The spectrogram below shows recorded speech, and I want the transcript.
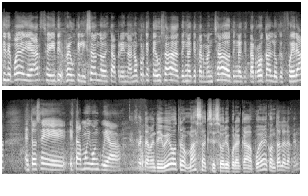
que se pueda llegar a seguir reutilizando esta prenda, no porque esté usada tenga que estar manchada o tenga que estar rota, lo que fuera, entonces está muy buen cuidado. Exactamente, y veo otros más accesorios por acá, ¿pueden contarle a la gente?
